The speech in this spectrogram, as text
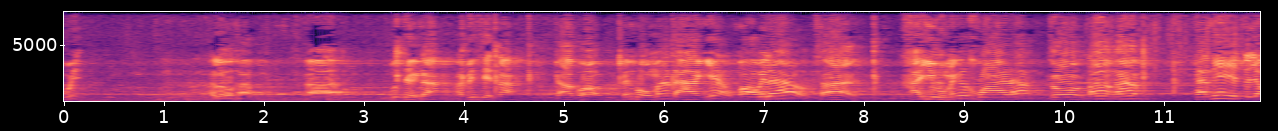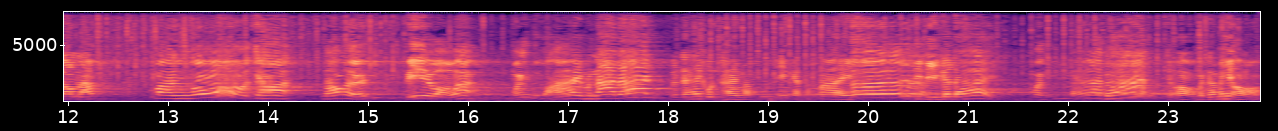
อุ้ยฮัลโหลครับอ่าพูดถึงนะอภิสิทธิ์นะครับผมเป็นผมมาด่าอย่างเงี้ยผมบอกไปแล้ว ใช่ ใครอยู่ไม่ก็ควายแล้วถูกต้องครับ แทนที่จะยอมรับ มันโง่จะน้องเอ๋ยพี่จะบอกว่ามันควายมันหน้าด้านเราจะให้คนไทยมาพูดเองกันทำไมพูดดีๆก็ได้ มันหน้าด้านจะออกมันก็ไม่ออก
